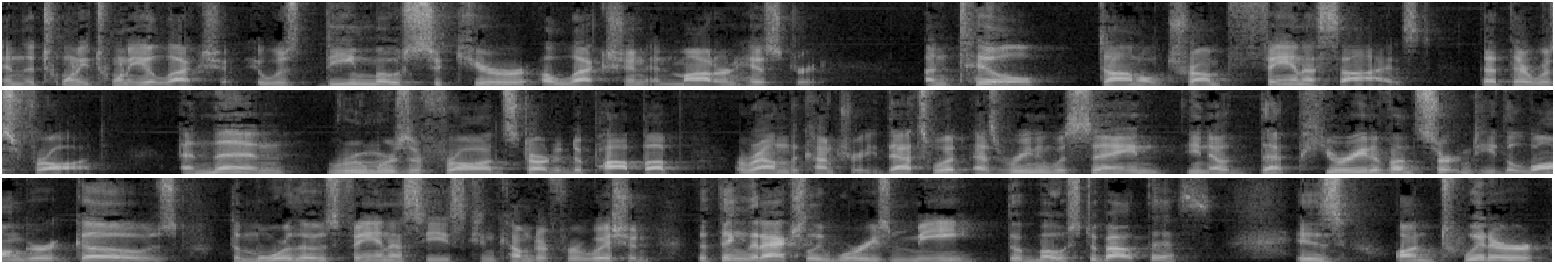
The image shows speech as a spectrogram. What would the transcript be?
in the 2020 election. It was the most secure election in modern history until Donald Trump fantasized that there was fraud. And then rumors of fraud started to pop up around the country. That's what, as Rina was saying, you know, that period of uncertainty, the longer it goes, the more those fantasies can come to fruition. The thing that actually worries me the most about this is on Twitter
